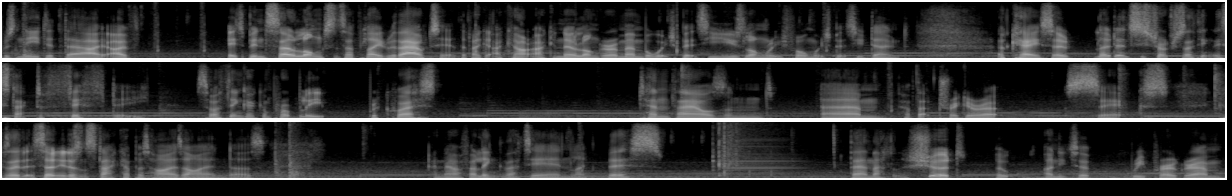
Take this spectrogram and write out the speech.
was needed there. I, have It's been so long since I played without it that I, I, can't. I can no longer remember which bits you use long reach for and which bits you don't. Okay, so low density structures, I think they stack to 50. So I think I can probably request 10,000, um, have that trigger at 6, because it certainly doesn't stack up as high as iron does. And now if I link that in like this, then that should... Oh, I need to reprogram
